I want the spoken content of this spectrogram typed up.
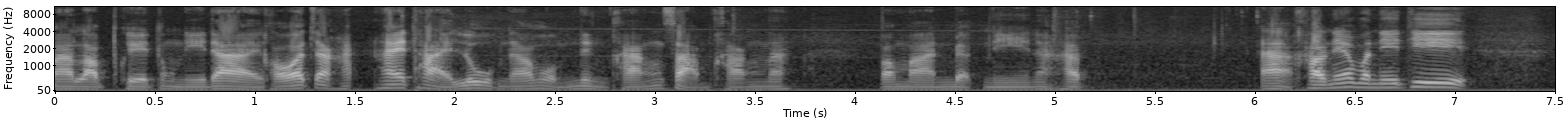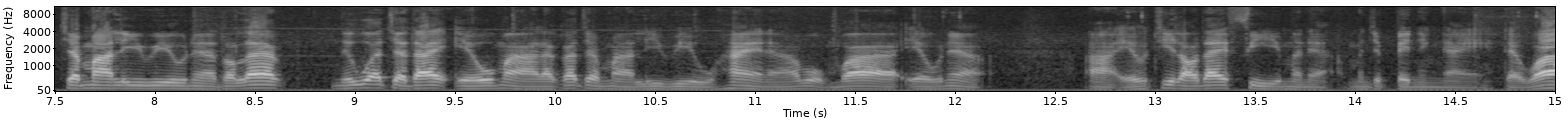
มารับเควสตรงนี้ได้เขาก็จะให้ถ่ายรูปนะครับผมหนึ่งครั้งสามครั้งนะประมาณแบบนี้นะครับอ่าคราวนี้วันนี้ที่จะมารีวิวเนี่ยตอนแรกนึกว่าจะได้เอลมาแล้วก็จะมารีวิวให้นะครับผมว่าเอลเนี่ย เอลที่เราได้ฟรีมาเนี่ยมันจะเป็นยังไง แต่ว่า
